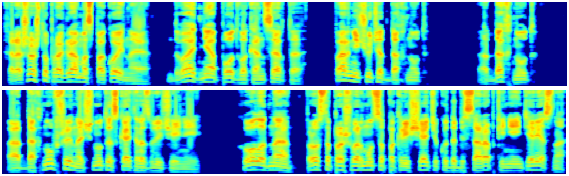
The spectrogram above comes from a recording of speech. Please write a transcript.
Хорошо, что программа спокойная. Два дня по два концерта. Парни чуть отдохнут. Отдохнут. А отдохнувшие начнут искать развлечений. Холодно, просто прошвырнуться по Крещатику до Бессарабки неинтересно.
